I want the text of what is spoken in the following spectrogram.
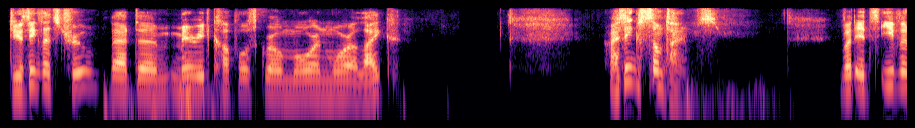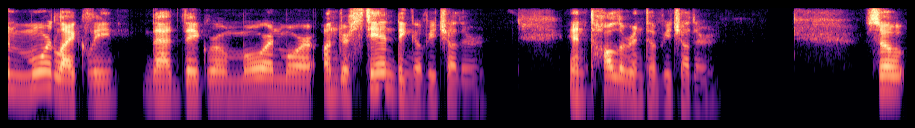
Do you think that's true that uh, married couples grow more and more alike? I think sometimes, but it's even more likely that they grow more and more understanding of each other and tolerant of each other. So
